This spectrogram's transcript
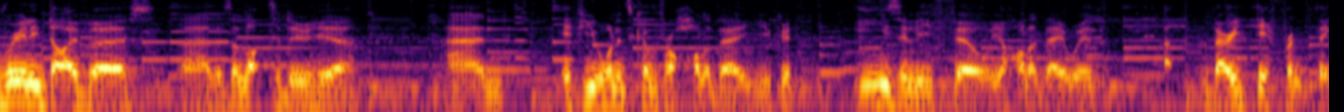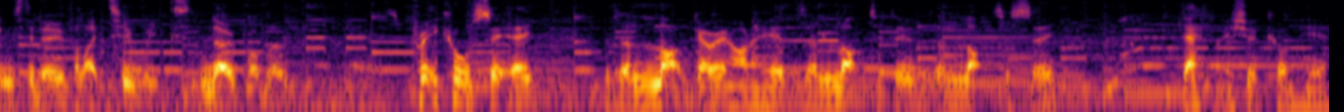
Really diverse. Uh, there's a lot to do here. And if you wanted to come for a holiday, you could easily fill your holiday with uh, very different things to do for like two weeks, no problem. Yeah, it's a pretty cool city. There's a lot going on here. There's a lot to do. There's a lot to see. Definitely should come here.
